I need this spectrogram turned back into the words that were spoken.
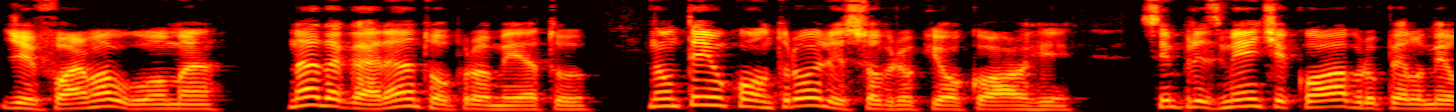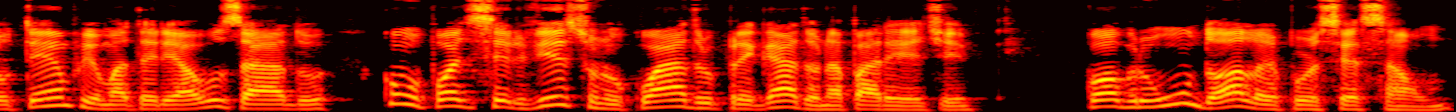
De forma alguma. Nada garanto ou prometo. Não tenho controle sobre o que ocorre. Simplesmente cobro pelo meu tempo e o material usado, como pode ser visto no quadro pregado na parede. Cobro um dólar por sessão.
